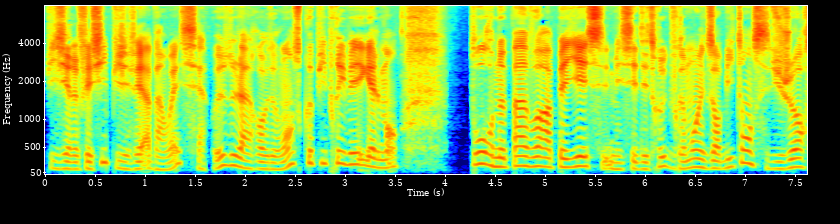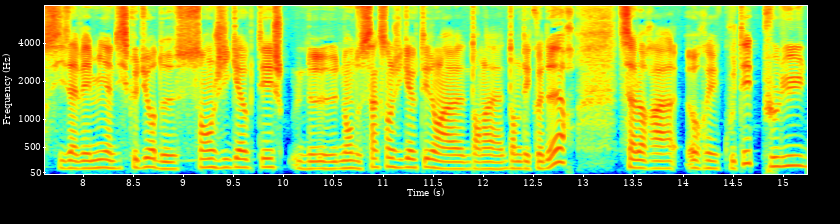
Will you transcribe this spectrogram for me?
Puis j'ai réfléchi, puis j'ai fait Ah ben ouais, c'est à cause de la redevance copie privée également. Pour ne pas avoir à payer, mais c'est des trucs vraiment exorbitants. C'est du genre, s'ils avaient mis un disque dur de 100 gigaoctets, de- non, de 500 gigaoctets dans, la- dans, la- dans le décodeur, ça leur a- aurait coûté plus,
